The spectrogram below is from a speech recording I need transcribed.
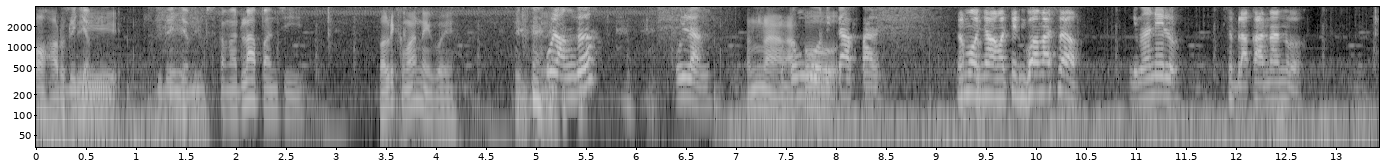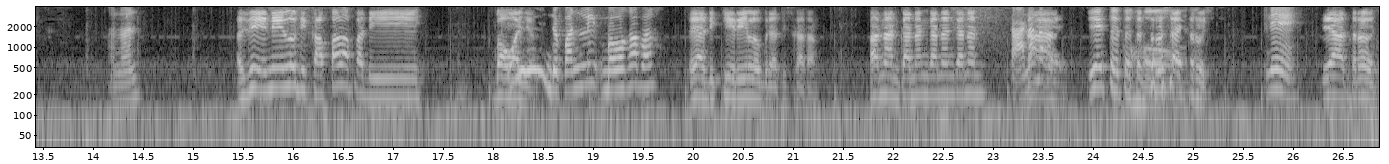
Oh, harus Udah di jam udah jam setengah delapan sih. balik ke mana ya gue ya? Ulang ke? Ulang. Tenang, Tunggu aku di kapal. Lu mau nyelamatin gua nggak sel? Di mana lu? Sebelah kanan lo. Kanan. Jadi ini lu di kapal apa di bawahnya? Ini depan li bawah kapal. Ya di kiri lo berarti sekarang. Kanan, kanan, kanan, kanan. Kanan Nah, apa? Iya itu, itu, itu. Oh. terus saya terus. Ini. Ya terus.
